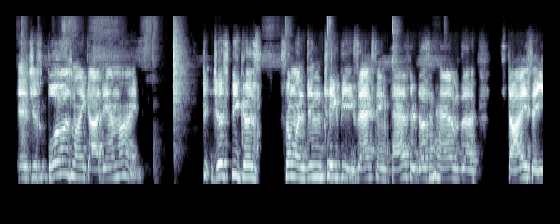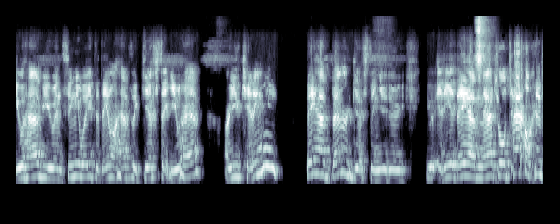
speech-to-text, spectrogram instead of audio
it just blows my goddamn mind. Just because someone didn't take the exact same path or doesn't have the size that you have, you insinuate that they don't have the gifts that you have? Are you kidding me? They have better gifts than you do, you idiot. They have natural talent.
